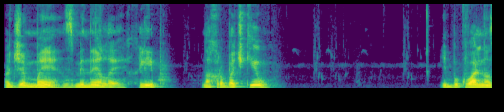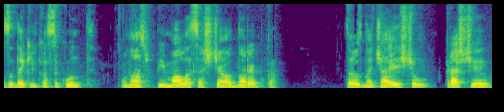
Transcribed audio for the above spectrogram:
Отже, ми змінили хліб на хробачків. І буквально за декілька секунд у нас впіймалася ще одна рибка. Це означає, що краще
